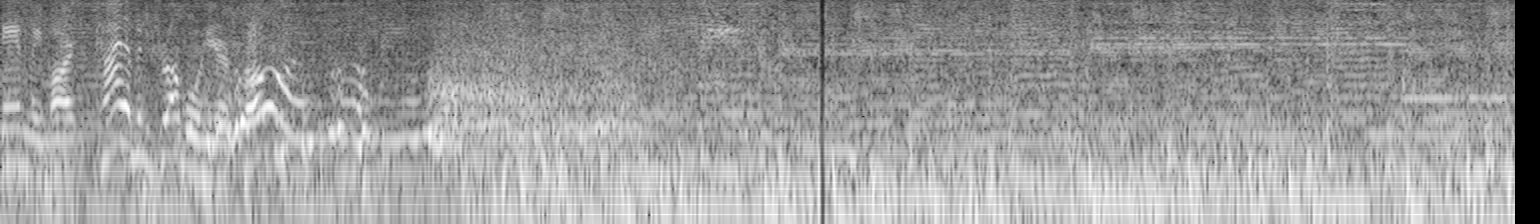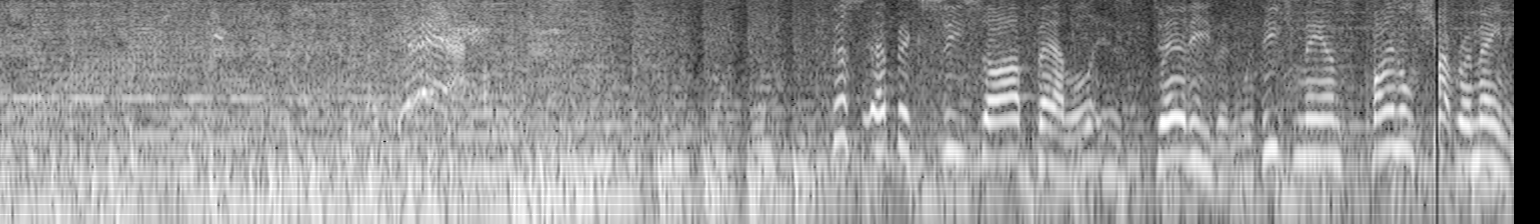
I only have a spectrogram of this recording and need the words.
Stanley Martin's kind of in trouble here, folks. This epic seesaw battle is dead even, with each man's final shot remaining.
